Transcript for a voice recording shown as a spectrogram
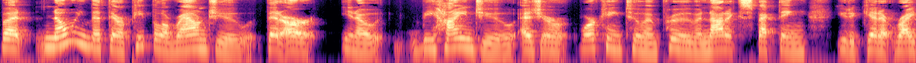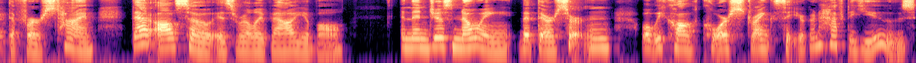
But knowing that there are people around you that are, you know, behind you as you're working to improve and not expecting you to get it right the first time, that also is really valuable. And then just knowing that there are certain what we call core strengths that you're going to have to use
